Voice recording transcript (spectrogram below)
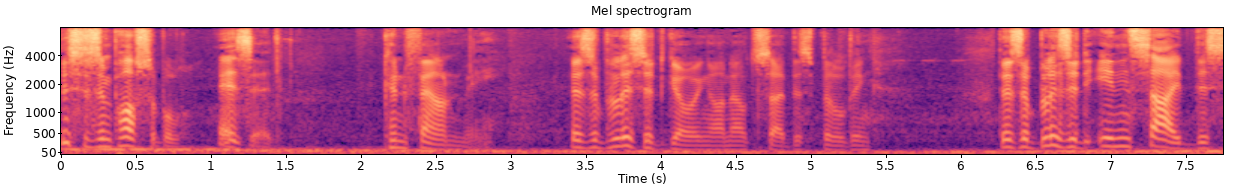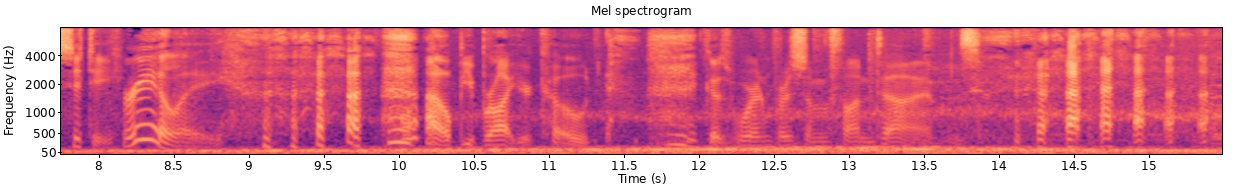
This is impossible, is it? Confound me. There's a blizzard going on outside this building. There's a blizzard inside this city. Really? I hope you brought your coat, because we're in for some fun times.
